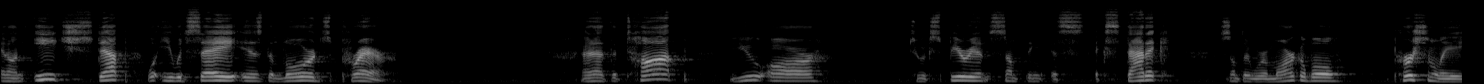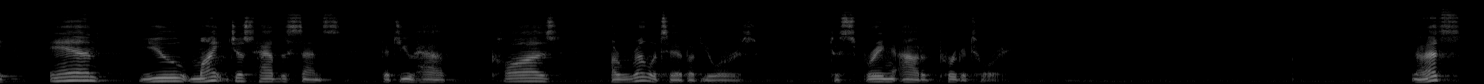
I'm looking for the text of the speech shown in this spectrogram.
and on each step, what you would say is the Lord's Prayer. And at the top, you are to experience something ecstatic, something remarkable personally, and you might just have the sense that you have caused a relative of yours to spring out of purgatory. Now that's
